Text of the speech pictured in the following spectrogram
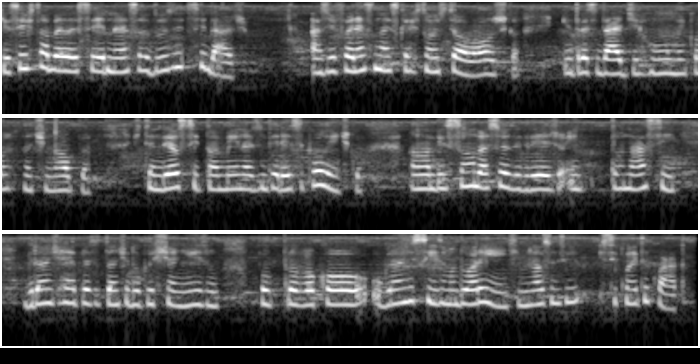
que se estabeleceram nessas duas cidades. As diferenças nas questões teológicas entre a cidade de Roma e Constantinopla estendeu-se também nos interesses políticos. A ambição das suas igrejas em tornar-se grande representante do cristianismo provocou o grande cisma do Oriente em 1954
